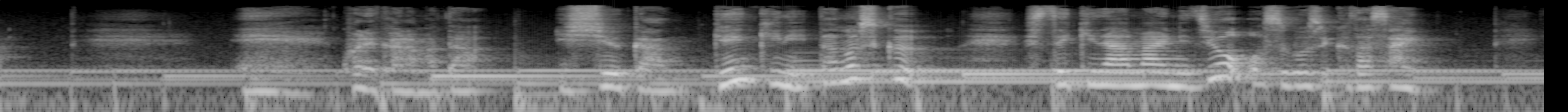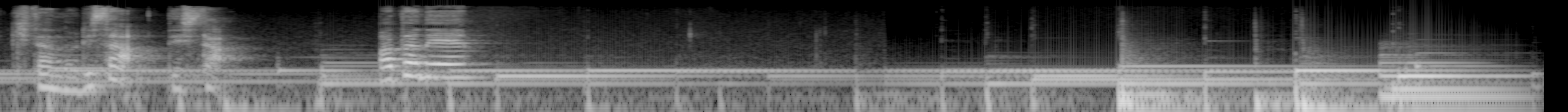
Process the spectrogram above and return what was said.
えこれからまた1週間元気に楽しく素敵な毎日をお過ごしください。北野梨沙でした。またね。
